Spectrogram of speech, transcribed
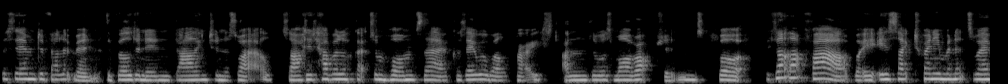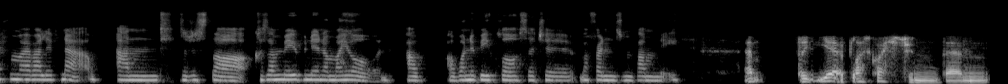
the same development, the building in Darlington as well. So I did have a look at some homes there because they were well priced and there was more options. But it's not that far, but it is like 20 minutes away from where I live now. And I just thought, because I'm moving in on my own, I, I want to be closer to my friends and family. Um, so yeah, last question then.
